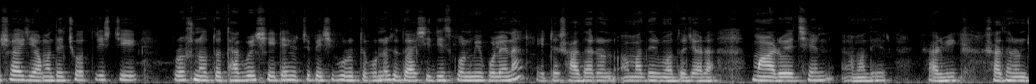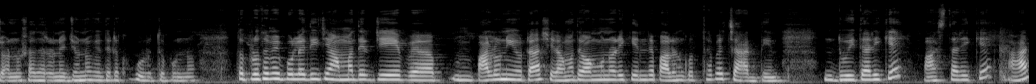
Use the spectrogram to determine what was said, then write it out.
বিষয় যে আমাদের ছত্রিশটি প্রশ্ন উত্তর থাকবে, সেটাই হচ্ছে বেশি গুরুত্বপূর্ণ। শুধু আইসিডিএস কর্মী বলে না, এটা সাধারণ আমাদের মতো যারা মা রয়েছেন, আমাদের সার্বিক সাধারণ, জনসাধারণের জন্য কিন্তু এটা খুব গুরুত্বপূর্ণ। তো প্রথমে বলে দিই যে আমাদের যে পালনীয়টা সেটা আমাদের অঙ্গনওয়াড়ি কেন্দ্রে পালন করতে হবে চার দিন। দুই তারিখে, পাঁচ তারিখে আর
